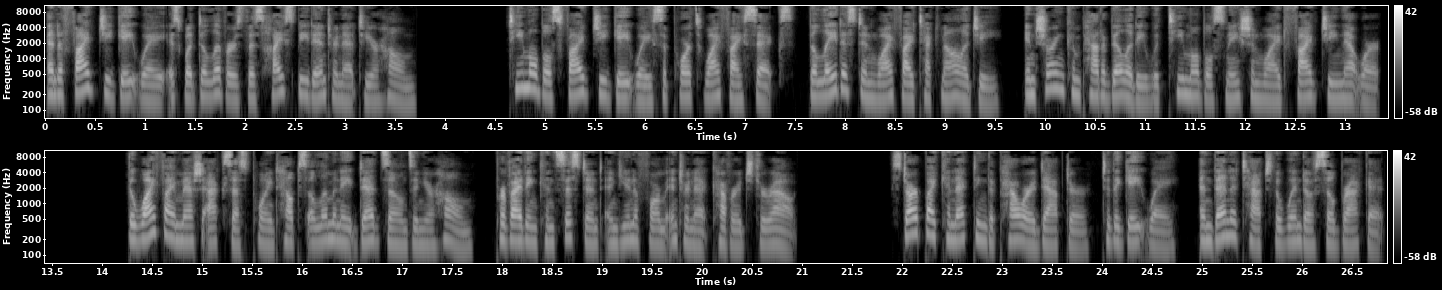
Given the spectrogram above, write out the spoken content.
and a 5G gateway is what delivers this high-speed internet to your home. T-Mobile's 5G gateway supports Wi-Fi 6, the latest in Wi-Fi technology, ensuring compatibility with T-Mobile's nationwide 5G network. The Wi-Fi mesh access point helps eliminate dead zones in your home, providing consistent and uniform internet coverage throughout. Start by connecting the power adapter to the gateway, and then attach the windowsill bracket.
